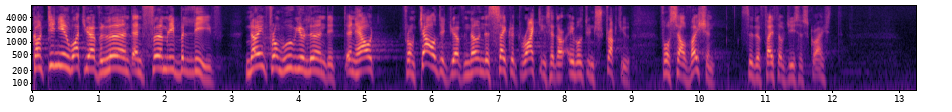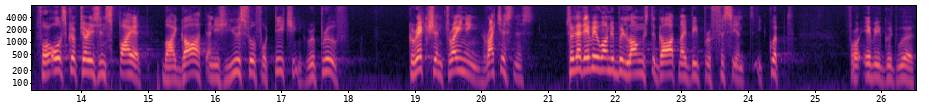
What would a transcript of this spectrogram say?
continue what you have learned and firmly believe, knowing from whom you learned it and how from childhood you have known the sacred writings that are able to instruct you for salvation through the faith of Jesus Christ. For all scripture is inspired by God and is useful for teaching, reproof, correction, training, righteousness, so that everyone who belongs to God may be proficient, equipped for every good work.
